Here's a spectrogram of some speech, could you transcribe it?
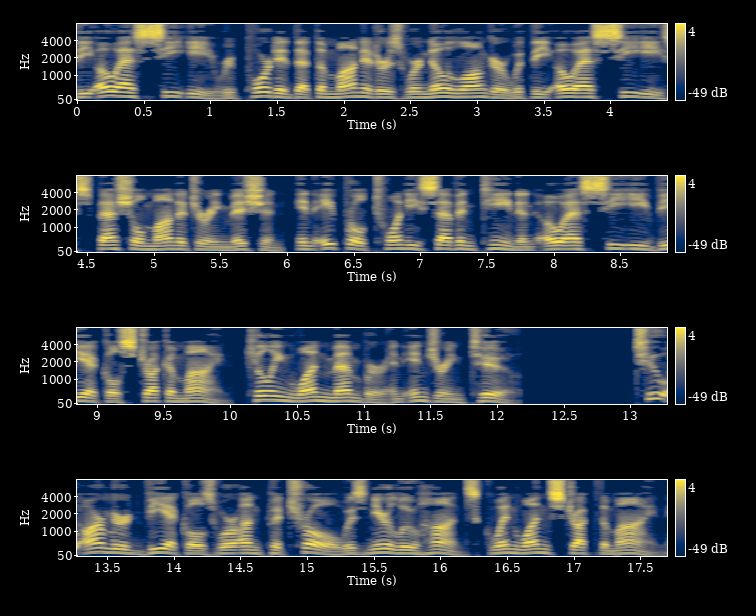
The OSCE reported that the monitors were no longer with the OSCE Special Monitoring Mission. In April 2017, an OSCE vehicle struck a mine, killing one member and injuring two. Two armored vehicles were on patrol was near Luhansk when one struck the mine.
